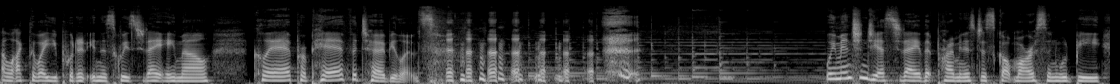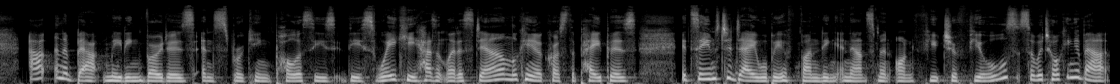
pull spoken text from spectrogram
I like the way you put it in the Squiz Today email. Claire, prepare for turbulence. We mentioned yesterday that Prime Minister Scott Morrison would be out and about meeting voters and spruiking policies this week. He hasn't let us down. Looking across the papers, it seems today will be a funding announcement on future fuels. So we're talking about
